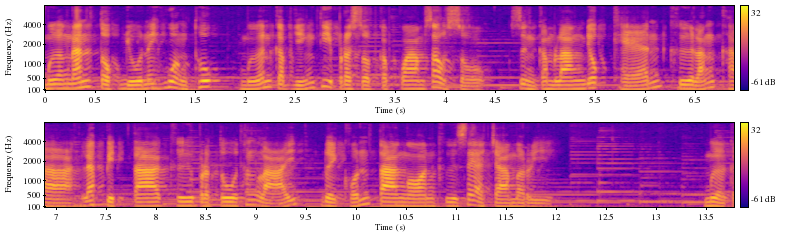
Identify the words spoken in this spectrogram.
เมืองนั้นตกอยู่ในห่วงทุกข์เหมือนกับหญิงที่ประสบกับความเศร้าโศก ซึ่งกำลังยกแขนคือหลังคาและปิดตาคือประตูทั้งหลายด้วยขนตางอนคือแส้จามรี เมื่อก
